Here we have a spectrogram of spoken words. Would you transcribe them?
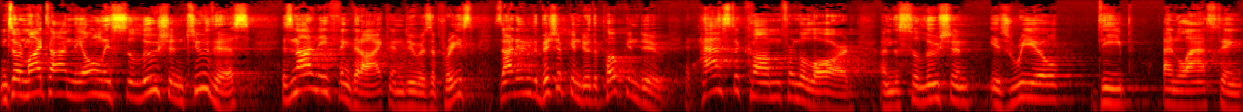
And so, in my time, the only solution to this is not anything that I can do as a priest. It's not anything the bishop can do, the pope can do. It has to come from the Lord, and the solution is real, deep, and lasting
